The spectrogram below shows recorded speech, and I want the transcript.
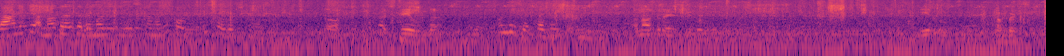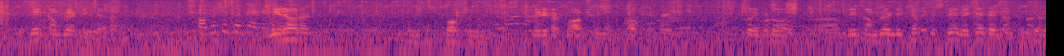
దానికి అనాథరైజ్ డెమోషన్ చేసుకోమని కోర్టుకి అది స్టే ఉందా? ఉంది సార్ అనాథరైజ్ మీరు? మీరు కంప్లైంట్ ఇచ్చారా? ఏంటి? మీరు ఇక్కడ కోఆప్షన్ ఓకే రైట్ సో ఇప్పుడు మీరు కంప్లైంట్ ఇచ్చారు ఇది స్టే వెకేట్ అయింది అంటున్నారు.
